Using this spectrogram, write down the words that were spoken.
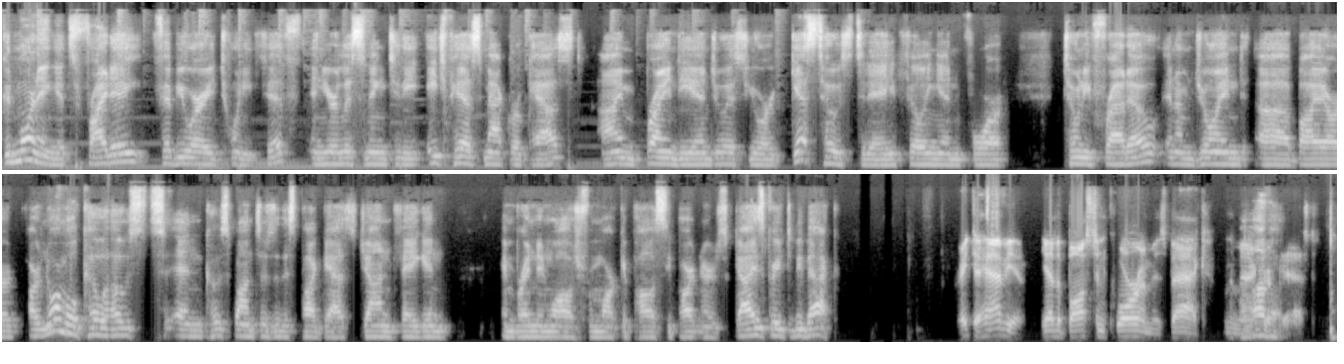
Good morning. It's Friday, February 25th, and you're listening to the HPS Macrocast. I'm Brian DeAngelis, your guest host today, filling in for Tony Fratto, and I'm joined uh, by our, our normal co hosts and co sponsors of this podcast, John Fagan and Brendan Walsh from Market Policy Partners. Guys, great to be back. Great to have you. Yeah, the Boston Quorum is back in the Macrocast.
